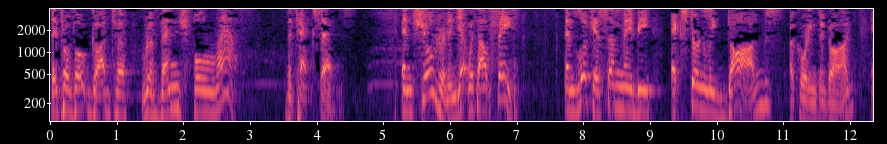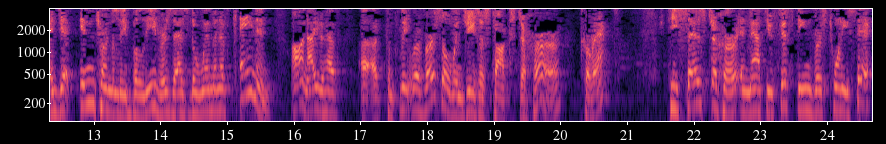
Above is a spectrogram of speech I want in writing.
they provoke God to revengeful wrath, the text says. And children, and yet without faith and look as some may be externally dogs, according to God, and yet internally believers as the women of Canaan. Ah, now you have a, complete reversal when Jesus talks to her, correct? He says to her in Matthew 15, verse 26,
